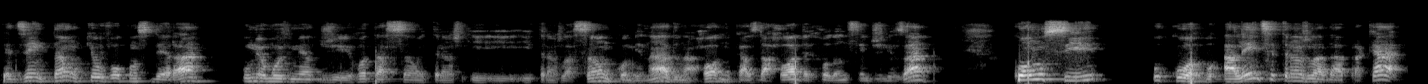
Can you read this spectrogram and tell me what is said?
Quer dizer, então, que eu vou considerar o meu movimento de rotação e, trans, e, e translação combinado, na roda, no caso da roda rolando sem deslizar, como se o corpo, além de se transladar para cá,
